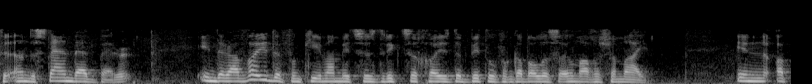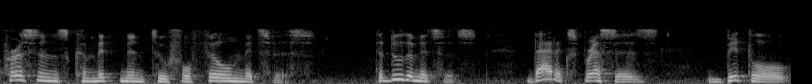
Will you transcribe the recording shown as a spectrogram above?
To understand that better, in the Ravoida from Kiyama Mitzvahs, is the Bittel from Kabbalah Sa'il Machashamayim in a person's commitment to fulfill mitzvahs, to do the mitzvahs. That expresses bittul,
